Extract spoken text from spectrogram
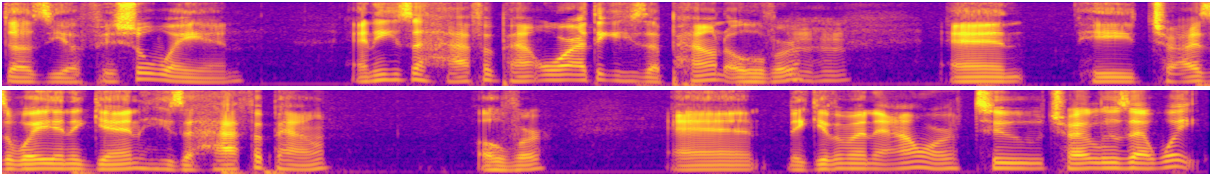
does the official weigh-in, and he's a half a pound, or I think he's a pound over, hmm and he tries to weigh in again. He's a half a pound over, and they give him an hour to try to lose that weight.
